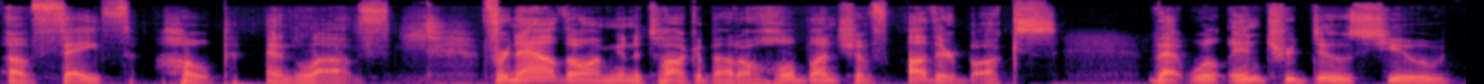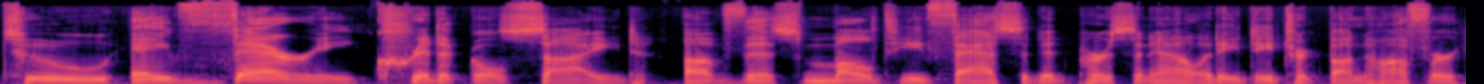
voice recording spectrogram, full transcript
of faith, hope, and love. For now, though, I'm going to talk about a whole bunch of other books that will introduce you to a very critical side of this multifaceted personality, Dietrich Bonhoeffer,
